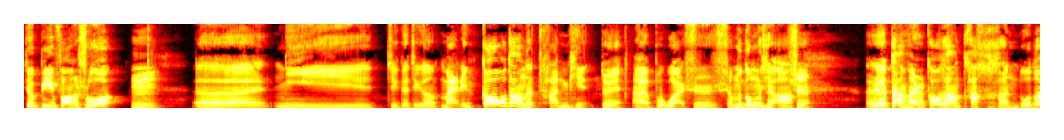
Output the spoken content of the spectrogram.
就比方说。嗯，呃，你这个这个买了一个高档的产品，对，哎，不管是什么东西啊，是，呃，但凡是高档，它很多的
